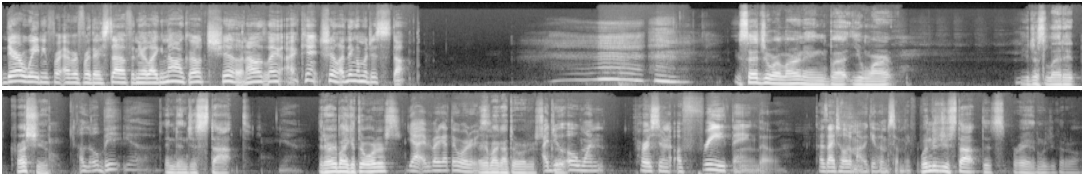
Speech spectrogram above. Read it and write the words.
They're waiting forever for their stuff. And they're like, nah, girl, chill. And I was like, I can't chill. I think I'm going to just stop. You said you were learning, but you weren't. You just let it crush you A little bit, yeah. and then just stopped. Yeah. Did everybody get their orders? Yeah, everybody got their orders. Everybody got their orders. I do owe one person a free thing, though, because I told him I would give him something for When did you stop this brand? When did you cut it off?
